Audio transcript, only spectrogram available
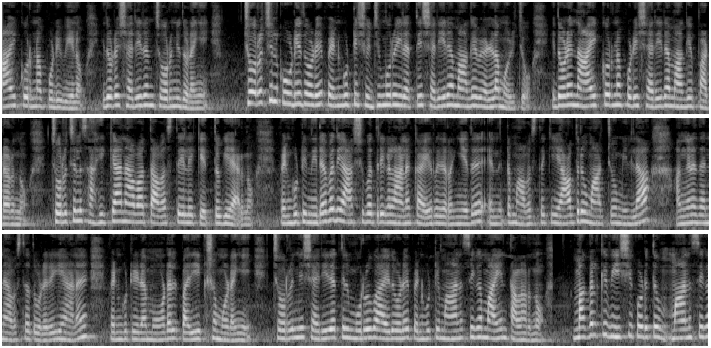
നായ്ക്കുറിന പൊടി വീണു. ഇതോടെ ശരീരം ചൊറിഞ്ഞു തുടങ്ങി. ചൊറിച്ചിൽ കൂടിയതോടെ പെൺകുട്ടി ശുചിമുറിയിലെത്തി ശരീരമാകെ വെള്ളമൊഴിച്ചു. ഇതോടെ നായ്ക്കുറിന പൊടി ശരീരമാകെ പടർന്നു. ചൊറിച്ചിൽ സഹിക്കാനാവാത്ത അവസ്ഥയിലേക്ക് എത്തുകയായിരുന്നു. പെൺകുട്ടി നിരവധി ആശുപത്രികളാണ് കയറി ഇറങ്ങിയത്. എന്നിട്ടും അവസ്ഥയ്ക്ക് യാതൊരു മാറ്റവും ഇല്ല അങ്ങനെ തന്നെ അവസ്ഥ തുടരുകയാണ്. പെൺകുട്ടിയുടെ മോഡൽ പരീക്ഷ മുടങ്ങി. ചൊറിഞ്ഞ് ശരീരത്തിൽ മുറിവായതോടെ പെൺകുട്ടി മാനസികമായും തളർന്നു. മകൾക്ക് വീശി വീശിക്കൊടുത്തും മാനസിക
